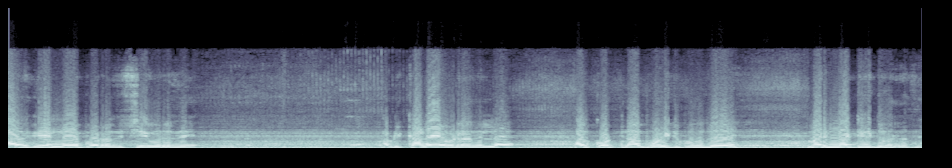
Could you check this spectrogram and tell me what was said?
அதுக்கு எண்ணெயை போடுறது சீவுறது. அப்படி களைய விடுறது இல்ல. அது கொட்டினா போயிட்டு போகுது. மாதிரி நட்டுக்கிட்டு வர்றது.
